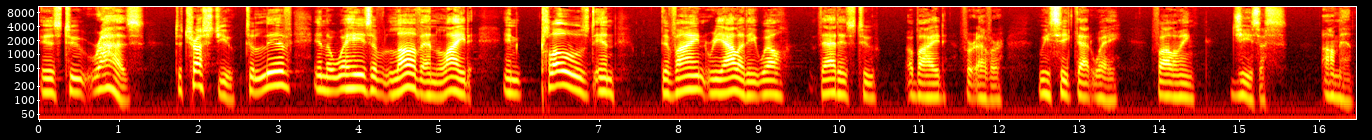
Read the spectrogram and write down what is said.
is to rise, to trust you, to live in the ways of love and light, enclosed in divine reality. Well, that is to abide forever. We seek that way, following Jesus. Amen.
